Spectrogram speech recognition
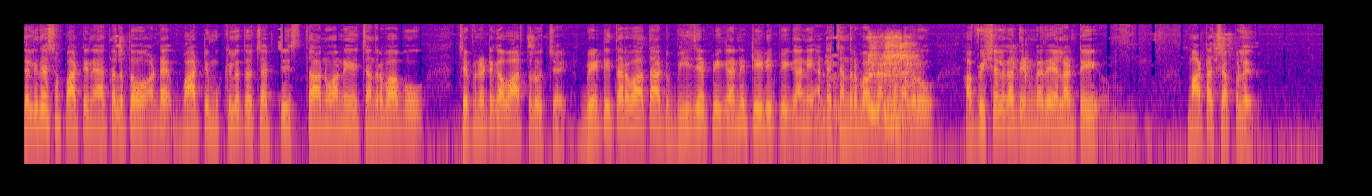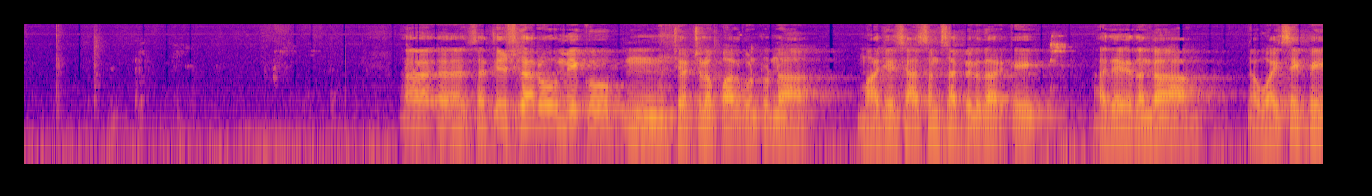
తెలుగుదేశం పార్టీ నేతలతో అంటే పార్టీ ముఖ్యులతో చర్చిస్తాను అని చంద్రబాబు చెప్పినట్టుగా వార్తలు వచ్చాయి. భేటీ తర్వాత అటు బీజేపీ కానీ టీడీపీ కానీ అంటే చంద్రబాబు నాయుడు ఎవరు అఫీషియల్గా దీని మీద ఎలాంటి మాట చెప్పలేదు ఆ, ఆ, సతీష్ గారు మీకు చర్చలో పాల్గొంటున్న మాజీ శాసనసభ్యులు గారికి అదేవిధంగా వైసీపీ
